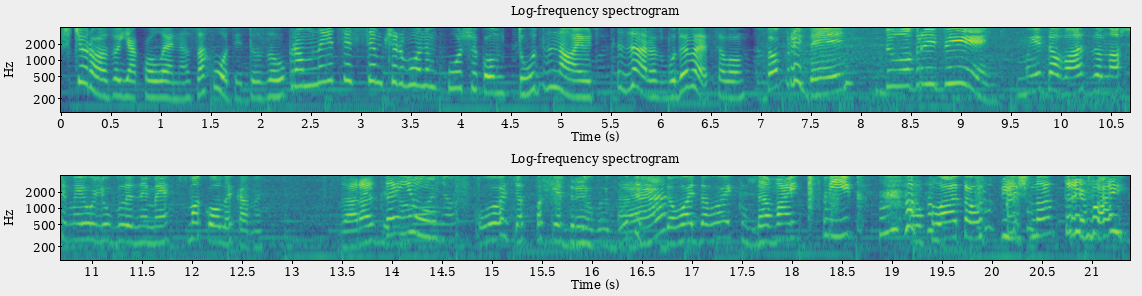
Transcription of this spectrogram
Щоразу, як Олена заходить до зоокрамниці з цим червоним кошиком, тут знають, зараз буде весело. Добрий день. Добрий день! Ми до вас за нашими улюбленими смаколиками. Зараз даю. О, зараз пакет Три. зробив. Будеш? А? Давай, давай, кажи. Давай, пік. Оплата успішна. Тримай.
